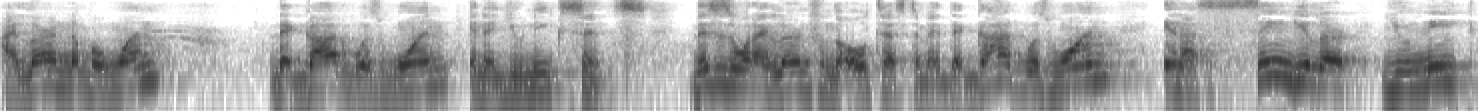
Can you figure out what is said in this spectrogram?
I learned number one, that God was one in a unique sense. This is what I learned from the Old Testament, that God was one in a singular, unique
